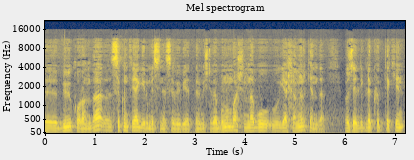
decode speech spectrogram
e, büyük oranda e, sıkıntıya girmesine sebebiyet vermişti ve bunun başında bu e, yaşanırken de özellikle Kıptek'in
